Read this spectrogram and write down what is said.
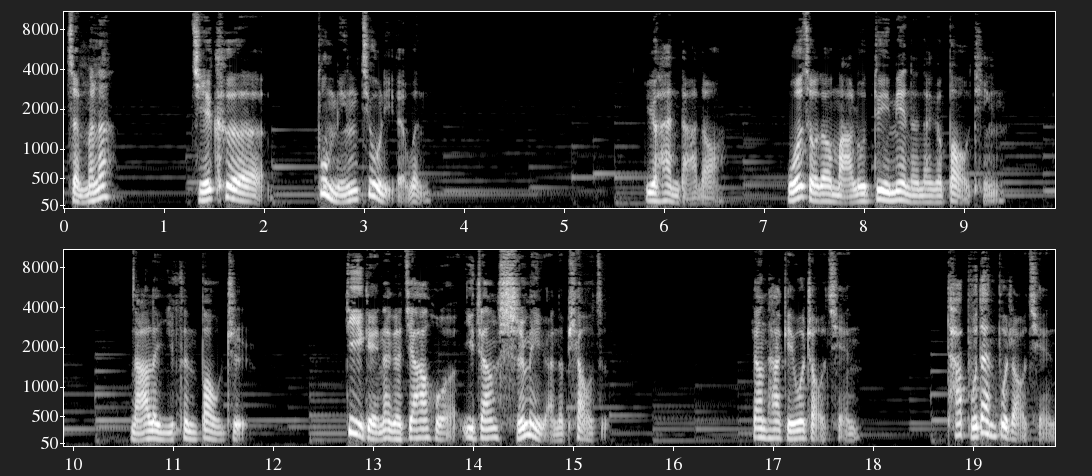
怎么了？杰克不明就里的问。约翰答道：“我走到马路对面的那个报亭，拿了一份报纸，递给那个家伙一张十美元的票子，让他给我找钱。他不但不找钱，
